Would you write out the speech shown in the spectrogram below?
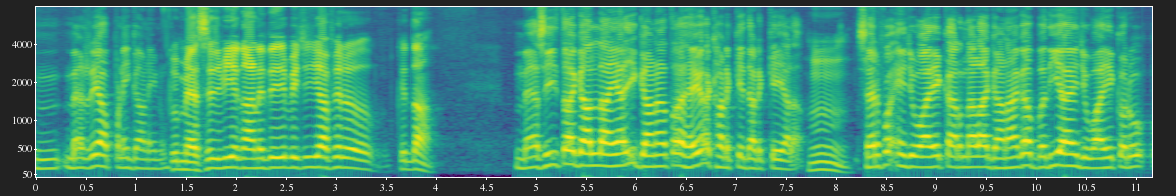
ਮਿਲ ਰਿਹਾ ਆਪਣੇ ਗਾਣੇ ਨੂੰ। ਕੋਈ ਮੈਸੇਜ ਵੀ ਹੈ ਗਾਣੇ ਦੇ ਵਿੱਚ ਜਾਂ ਫਿਰ ਕਿਦਾਂ? ਮੈਸੇਜ ਤਾਂ ਗੱਲ ਆਇਆ ਜੀ ਗਾਣਾ ਤਾਂ ਹੈਗਾ ਖੜਕੇ ਦੜਕੇ ਵਾਲਾ। ਹੂੰ। ਸਿਰਫ ਇੰਜੋਏ ਕਰਨ ਵਾਲਾ ਗਾਣਾਗਾ ਵਧੀਆ ਇੰਜੋਏ ਕਰੋ।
